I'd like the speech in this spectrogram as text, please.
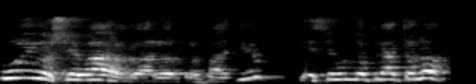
puedo llevarlo al otro patio y el segundo plato no.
